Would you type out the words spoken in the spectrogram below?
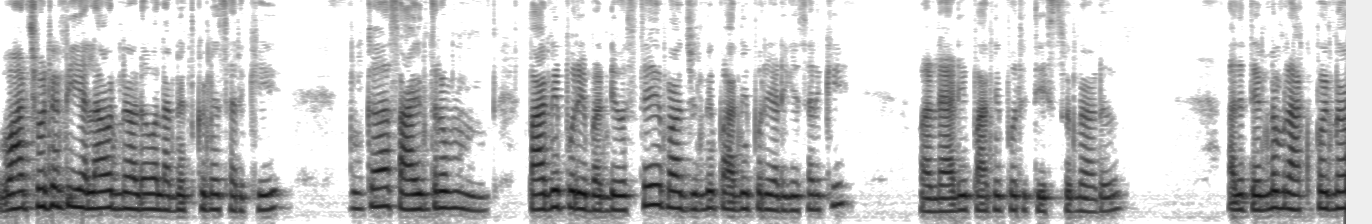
వాడు చూడండి ఎలా ఉన్నాడో వాళ్ళని ఎత్తుకునేసరికి ఇంకా సాయంత్రం పానీపూరి బండి వస్తే మా జున్ను పానీపూరి అడిగేసరికి వాళ్ళ డాడీ పానీపూరి తీస్తున్నాడు. అది తినడం రాకపోయినా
